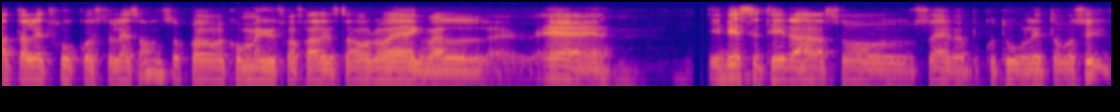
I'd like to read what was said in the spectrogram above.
Etter litt frokost og litt sånn, så prøver jeg å komme meg ut fra Fredrikstad. Og da er jeg vel er, I disse tider her så, så er vi på kontoret litt over syv.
